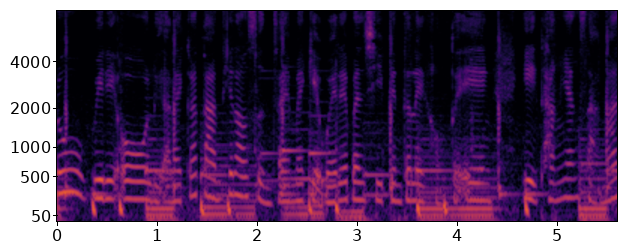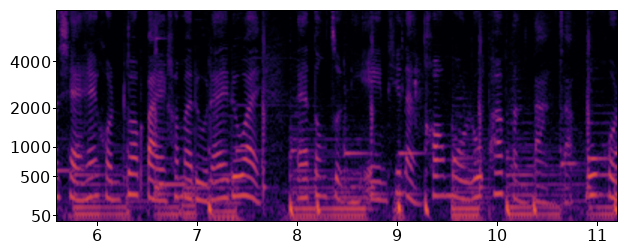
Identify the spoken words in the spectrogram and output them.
รูปวิดีโอ หรืออะไรก็ตามที่เราสนใจมาเก็บไว้ในบัญชี Pinterest ของตัวเอง อีกทั้งยังสามารถแชร์ให้คนทั่วไปเข้ามาดูได้ด้วย และตรงจุดนี้เองที่แหล่งข้อมูลรูปภาพต่างๆ จากผู้คน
